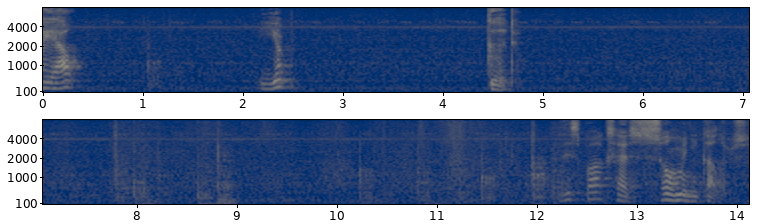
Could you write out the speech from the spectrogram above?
Way out? Yep. Good. This box has so many colors.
